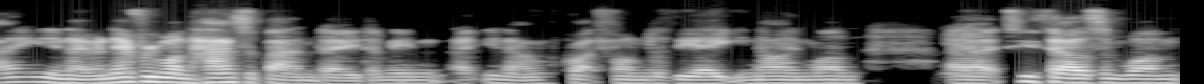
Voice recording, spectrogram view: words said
I, you know, and everyone has a Band Aid. I mean, uh, you know, I'm quite fond of the 89 one. Uh, 2001,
